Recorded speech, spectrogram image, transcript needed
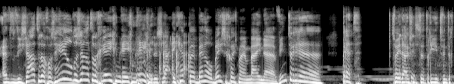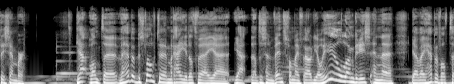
En die zaterdag was heel de zaterdag regen, regen, regen. Dus ja, ik heb, ben al bezig geweest met mijn eh, winterpret. 2023 december. Ja, want eh, we hebben besloten, Marije, dat wij... eh, ja, dat is een wens van mijn vrouw die al heel lang er is. En eh, ja, wij hebben wat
